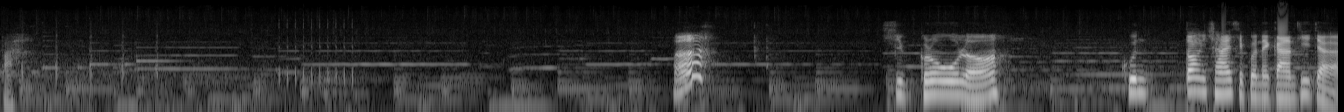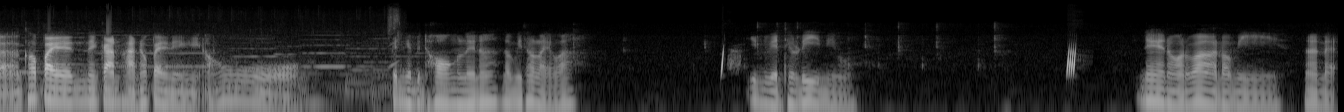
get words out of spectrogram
ไปะอะ สิบกรูเหรอ คุณต้องใช้สิบกรูในการที่จะเข้าไปในการผ่านเข้าไปในเอ้าเป็นเงินเป็นทองเลยเนอะเรามีเท่าไหร่วะ inventory new แน่นอนว่าเรามีนั่นแหละ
